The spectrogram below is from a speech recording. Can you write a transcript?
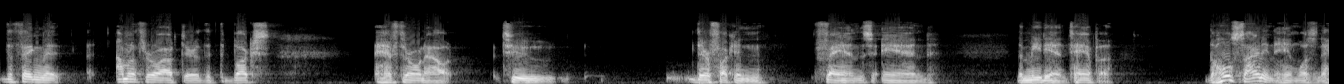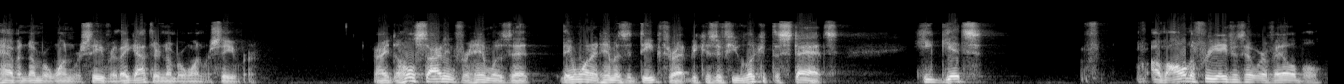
the thing that I'm going to throw out there that the Bucks have thrown out to their fucking fans and the media in Tampa. The whole signing to him wasn't to have a number one receiver. They got their number one receiver. Right? The whole signing for him was that they wanted him as a deep threat because if you look at the stats, he gets of all the free agents that were available,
